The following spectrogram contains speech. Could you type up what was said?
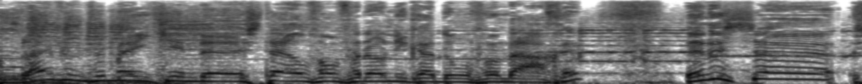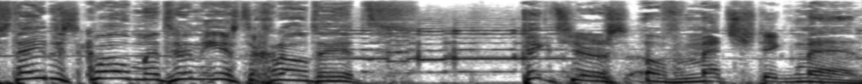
We blijven het een beetje in de stijl van Veronica doen vandaag. Hè? Dit is Status Quo met hun eerste grote hit. Pictures of Matchstick Man.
